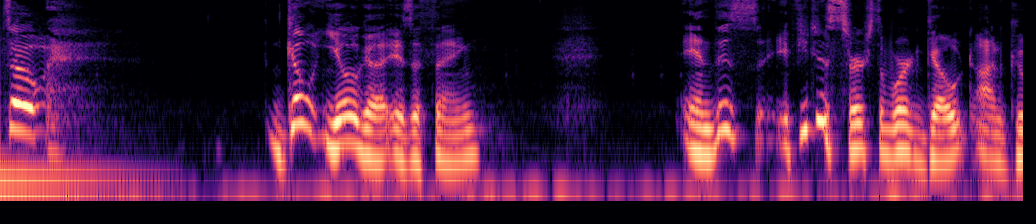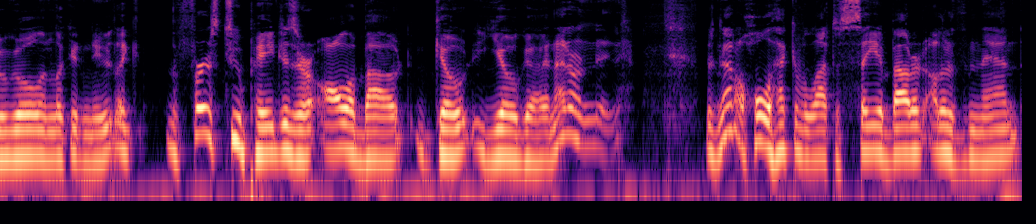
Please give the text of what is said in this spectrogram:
So, goat yoga is a thing. And this, if you just search the word goat on Google and look at new, like the first two pages are all about goat yoga. And I don't, there's not a whole heck of a lot to say about it other than that.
